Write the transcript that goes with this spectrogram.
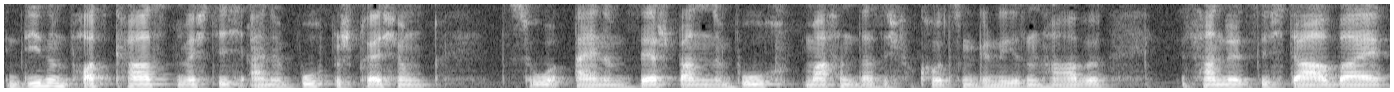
In diesem Podcast möchte ich eine Buchbesprechung zu einem sehr spannenden Buch machen, das ich vor kurzem gelesen habe. Es handelt sich dabei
